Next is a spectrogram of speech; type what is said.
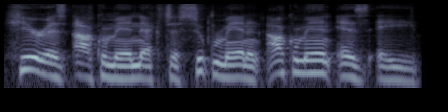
Here is Aquaman next to Superman and Aquaman is a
